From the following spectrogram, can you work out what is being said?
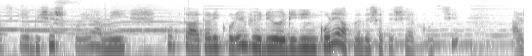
আজকে বিশেষ করে আমি খুব তাড়াতাড়ি করে ভিডিও এডিটিং করে আপনাদের সাথে শেয়ার করছি। আর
